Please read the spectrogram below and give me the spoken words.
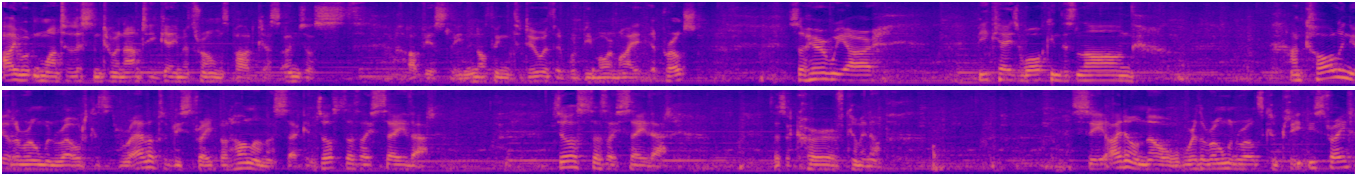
I wouldn't want to listen to an anti Game of Thrones podcast. I'm just obviously nothing to do with it, would be more my approach. So here we are. BK's walking this long. I'm calling it a Roman road because it's relatively straight, but hold on a second. Just as I say that, just as I say that, there's a curve coming up. See, I don't know. Were the Roman roads completely straight?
